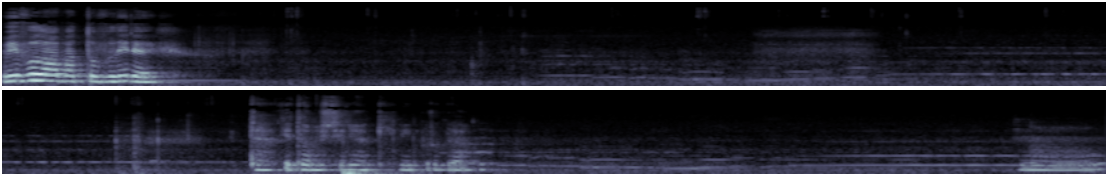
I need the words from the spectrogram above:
Vyvolávat to v lidech. Tak, je tam ještě nějaký jiný program? No.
